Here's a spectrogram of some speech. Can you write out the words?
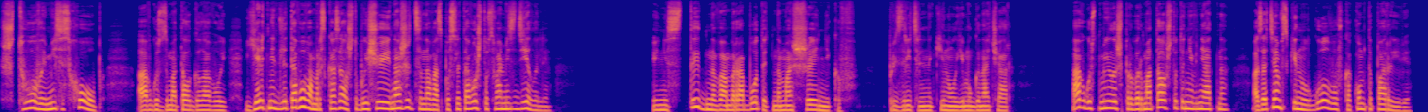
«Что вы, миссис Хоуп?» — Август замотал головой. «Я ведь не для того вам рассказал, чтобы еще и нажиться на вас после того, что с вами сделали». «И не стыдно вам работать на мошенников?» — презрительно кинул ему гоночар. Август Милыш пробормотал что-то невнятно, а затем вскинул голову в каком-то порыве.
